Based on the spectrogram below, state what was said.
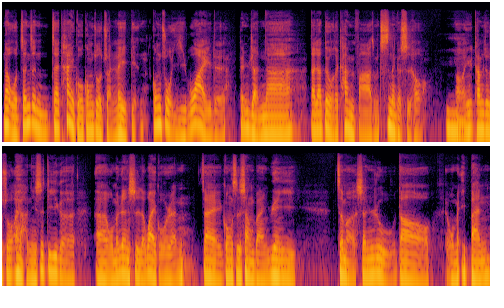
那我真正在泰国工作转类点，工作以外的跟人啊，大家对我的看法什么，是那个时候。嗯，哦，因为他们就说：“哎呀，你是第一个呃，我们认识的外国人在公司上班，愿意这么深入到我们一般。”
